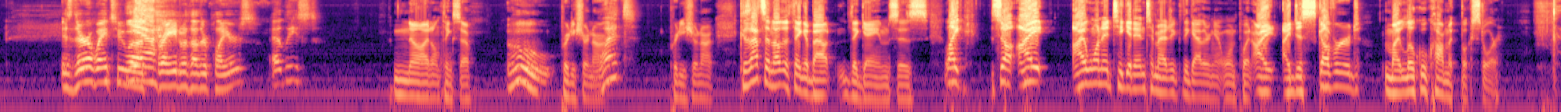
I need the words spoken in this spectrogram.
Is there a way to uh, Yeah. trade with other players at least? no, I don't think so. Ooh. Pretty sure not. What? pretty sure not because that's another thing about the games is like so i i wanted to get into magic the gathering at one point i i discovered my local comic book store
